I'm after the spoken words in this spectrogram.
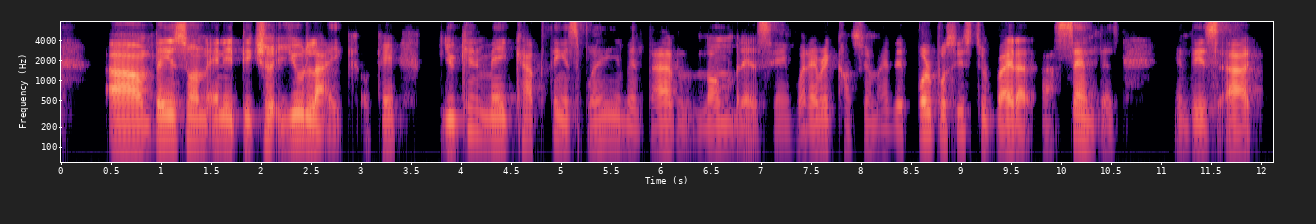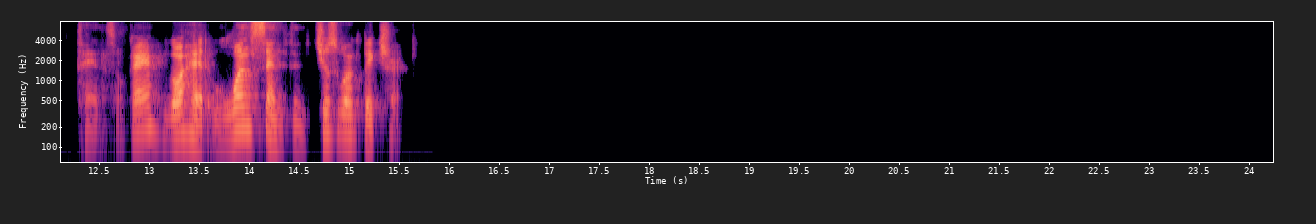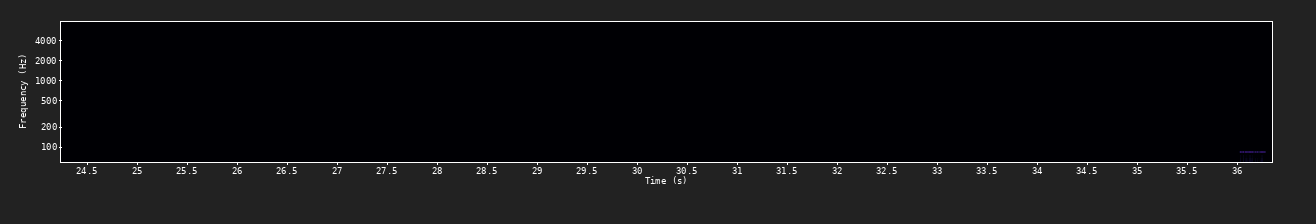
um, based on any picture you like, okay? you can make up things, pueden inventar nombres, and whatever comes to mind. The purpose is to write a, a sentence in this uh, tense, okay? Go ahead, one sentence, choose one picture.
